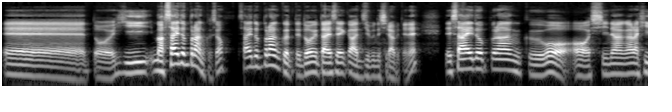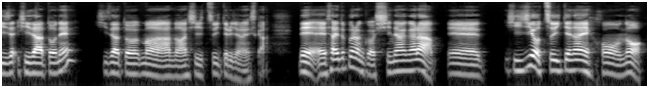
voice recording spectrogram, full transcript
えー、っと、ひ、まあ、サイドプランクですよ。サイドプランクってどういう体勢か自分で調べてね。で、サイドプランクをしながら膝、膝とね、膝と、まあ、あの、足ついてるじゃないですか。で、サイドプランクをしながら、えー、肘をついてない方の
